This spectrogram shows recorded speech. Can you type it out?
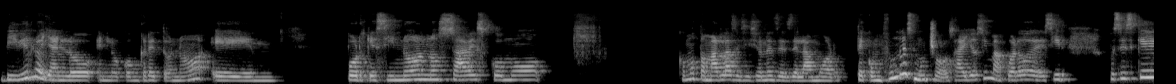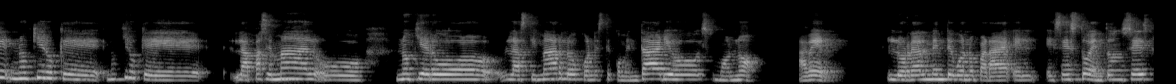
vivirlo ya en lo, en lo concreto, ¿no? Em, porque si no, no sabes cómo cómo tomar las decisiones desde el amor. Te confundes mucho, o sea, yo sí me acuerdo de decir, pues es que no quiero que, no quiero que la pase mal o no quiero lastimarlo con este comentario, es como, no, a ver, lo realmente bueno para él es esto, entonces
